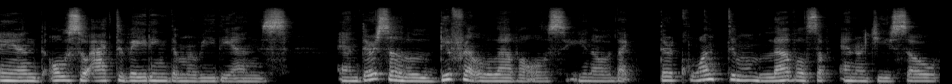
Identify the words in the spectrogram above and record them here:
And also activating the meridians. And there's a different levels you know like there are quantum levels of energy. So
